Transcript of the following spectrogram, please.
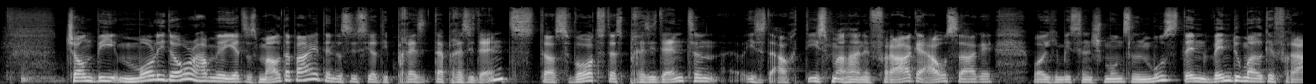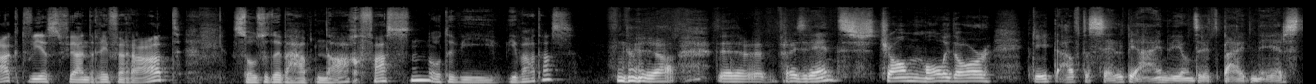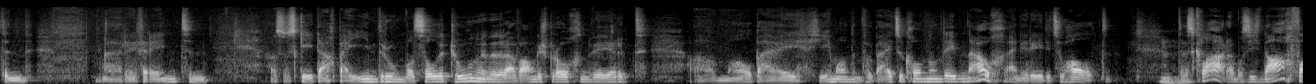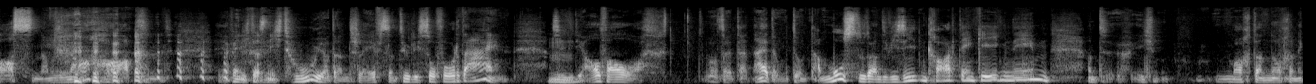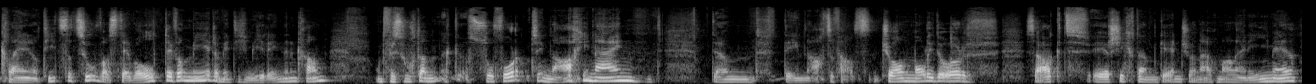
John B. Molidor haben wir jedes Mal dabei, denn das ist ja Prä der Präsident. Das Wort des Präsidenten ist auch diesmal eine Frage, Aussage, wo ich ein bisschen schmunzeln muss. Denn wenn du mal gefragt wirst für ein Referat, sollst du da überhaupt nachfassen oder wie, wie war das? ja, der Präsident John Molidor geht auf dasselbe ein wie unsere beiden ersten äh, Referenten. Also es geht auch bei ihm darum, was soll er tun, wenn er darauf angesprochen wird, äh, mal bei jemandem vorbeizukommen und eben auch eine Rede zu halten. Mhm. Das ist klar, da muss ich nachfassen, da muss ich nachhaken. wenn ich das nicht tue, ja, dann schläft es natürlich sofort ein. Also mhm. im Idealfall also, nein, dann, dann musst du dann die Visitenkarte entgegennehmen und ich mache dann noch eine kleine Notiz dazu, was der wollte von mir, damit ich mich erinnern kann und versuche dann sofort im Nachhinein dann dem nachzufassen. John Molidor sagt, er schickt dann gern schon auch mal eine E-Mail.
